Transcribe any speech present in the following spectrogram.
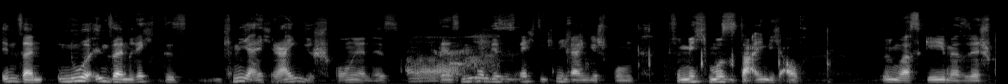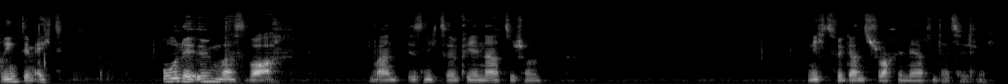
in sein, nur in sein rechtes Knie eigentlich reingesprungen ist. Der ist nur in dieses rechte Knie reingesprungen. Für mich muss es da eigentlich auch irgendwas geben. Also der springt dem echt ohne irgendwas, boah, war, ist nicht zu empfehlen nachzuschauen. Nichts für ganz schwache Nerven tatsächlich.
